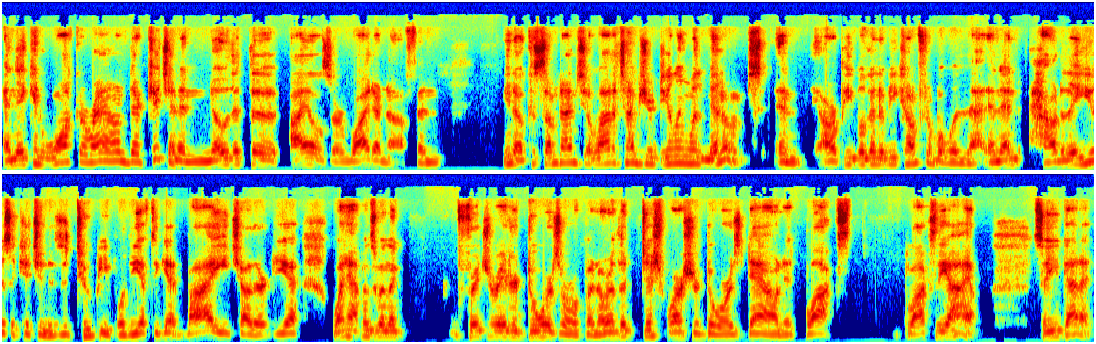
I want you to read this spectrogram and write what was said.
and they can walk around their kitchen and know that the aisles are wide enough. And you know, because sometimes a lot of times you're dealing with minimums, and are people going to be comfortable with that? And then how do they use a kitchen? Is it two people? Do you have to get by each other? Do you? What happens when the refrigerator doors are open or the dishwasher door is down? It blocks blocks the aisle. So you got to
